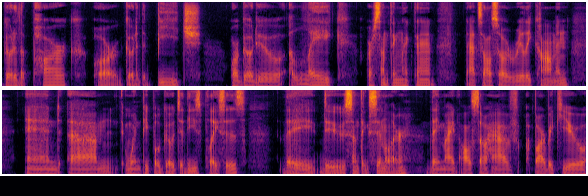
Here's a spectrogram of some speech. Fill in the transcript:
go to the park or go to the beach or go to a lake or something like that. That's also really common. And um, when people go to these places, they do something similar. They might also have a barbecue.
